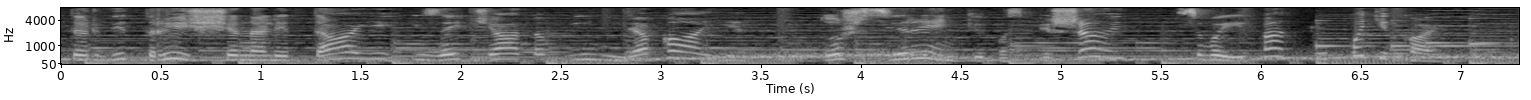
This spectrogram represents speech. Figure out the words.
Вітер вітрище налітає і зайчаток він лякає, тож сіренькі поспішають, свої хатки потікають.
